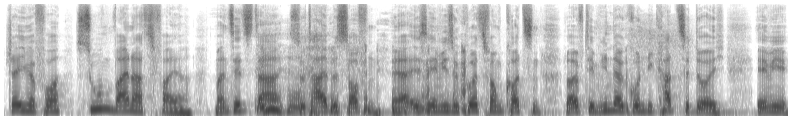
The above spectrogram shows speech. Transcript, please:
stell ich mir vor, Zoom Weihnachtsfeier. Man sitzt da total besoffen, ja, ist irgendwie so kurz vorm Kotzen, läuft im Hintergrund die Katze durch, irgendwie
